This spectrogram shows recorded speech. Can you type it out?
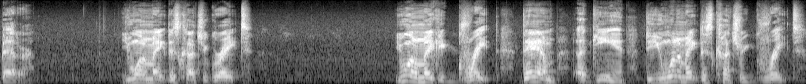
better. You want to make this country great? You want to make it great. Damn, again, do you want to make this country great?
